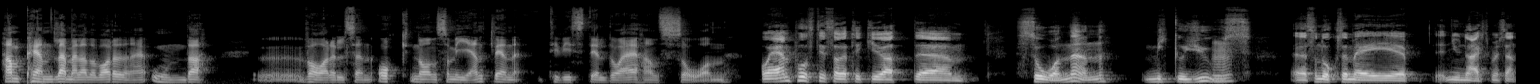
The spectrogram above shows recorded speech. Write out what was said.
han pendlar mellan att vara den här onda uh, varelsen och någon som egentligen till viss del då är hans son. Och en positiv sak jag tycker ju att eh, sonen, Mikko Hughes, mm. eh, som också är med i eh, New Nightmare sen.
